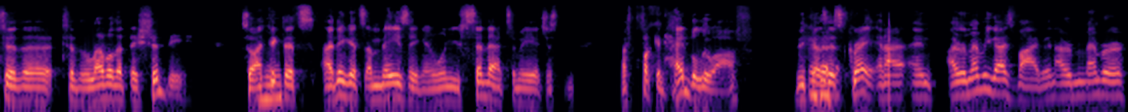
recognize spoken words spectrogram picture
to the, to the level that they should be. So I think mm-hmm. that's, I think it's amazing. And when you said that to me, it just, my fucking head blew off because it's great. And I, and I remember you guys vibing. I remember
